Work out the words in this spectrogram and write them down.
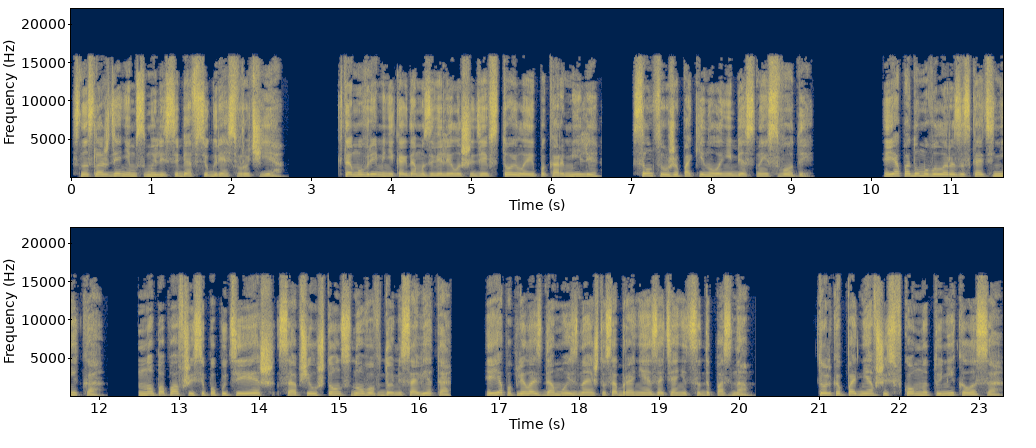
с наслаждением смыли с себя всю грязь в ручье. К тому времени, когда мы завели лошадей в стойло и покормили, солнце уже покинуло небесные своды. Я подумывала разыскать Ника, но попавшийся по пути Эш сообщил, что он снова в доме совета, и я поплелась домой, зная, что собрание затянется допоздна. Только поднявшись в комнату Николаса,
